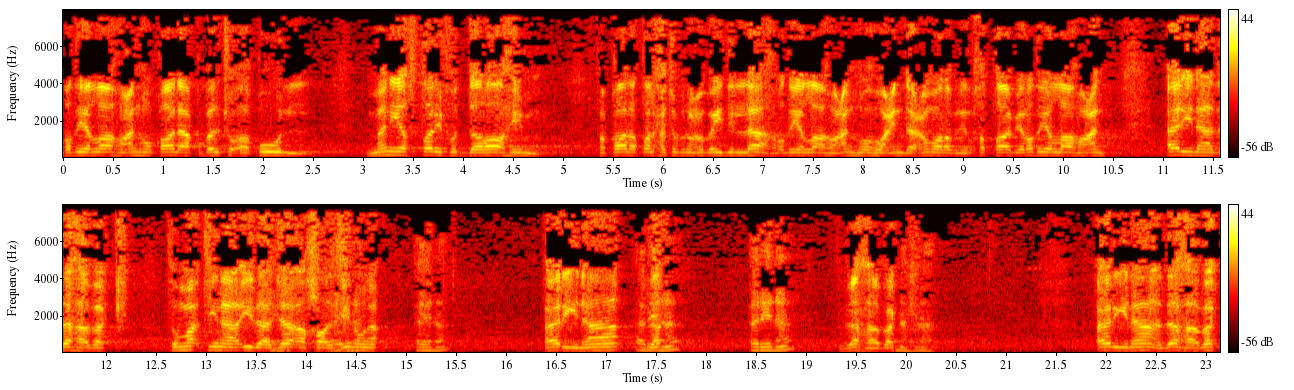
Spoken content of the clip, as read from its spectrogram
رضي الله عنه قال أقبلت أقول من يصطرف الدراهم؟ فقال طلحة بن عبيد الله رضي الله عنه وهو عند عمر بن الخطاب رضي الله عنه أرنا ذهبك ثم أتنا إذا جاء خازننا. أين؟ أرنا أرنا؟ أرنا؟ ذهبك. نعم نعم. أرنا ذهبك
